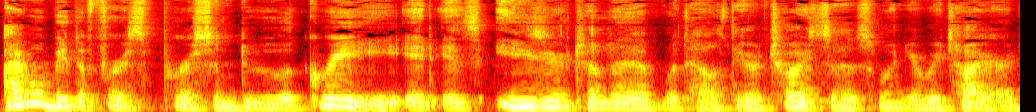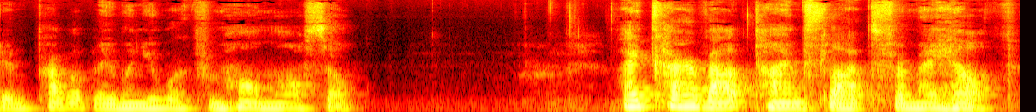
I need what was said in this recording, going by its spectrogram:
I will be the first person to agree it is easier to live with healthier choices when you're retired and probably when you work from home also. I carve out time slots for my health.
